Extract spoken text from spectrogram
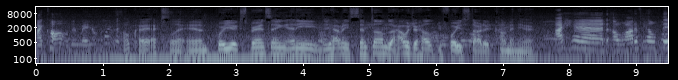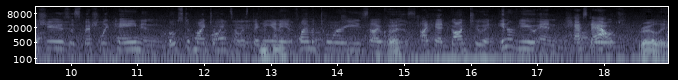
I called and made an appointment. Okay, excellent. And were you experiencing any, did you have any symptoms, or how was your health before you started coming here? I had a lot of health issues, especially pain in most of my joints. I was taking Mhm. anti-inflammatories. I Okay. was I had gone to an interview and passed out Really?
